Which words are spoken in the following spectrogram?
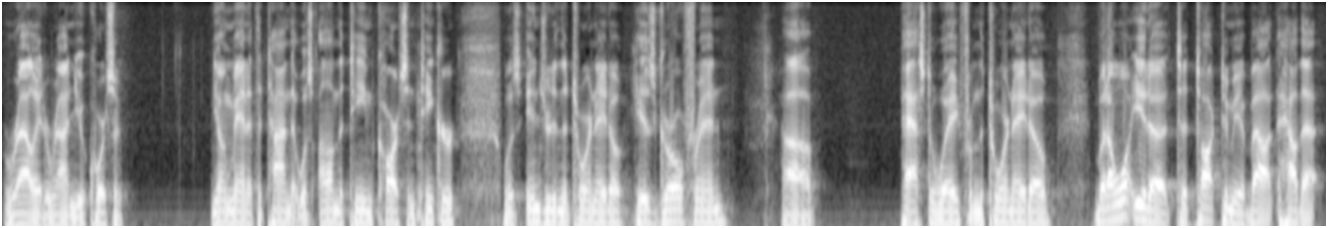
rallied around you. Of course, a young man at the time that was on the team, Carson Tinker, was injured in the tornado. His girlfriend uh, passed away from the tornado. But I want you to to talk to me about how that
